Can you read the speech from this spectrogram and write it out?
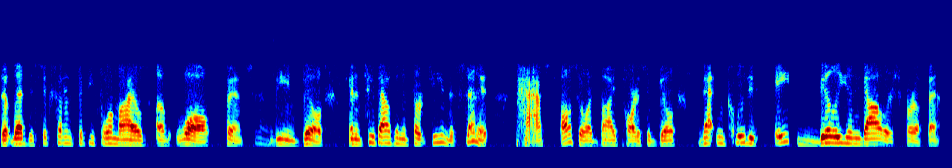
that led to 654 miles of wall fence right. being built. And in 2013, the Senate passed also a bipartisan bill that included $8 billion for a fence.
